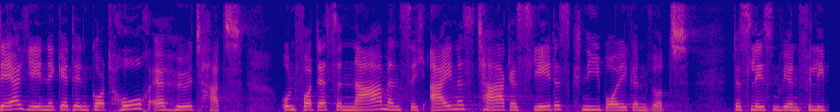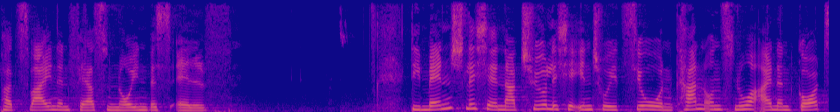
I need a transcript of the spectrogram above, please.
derjenige, den Gott hoch erhöht hat und vor dessen Namen sich eines Tages jedes Knie beugen wird. Das lesen wir in Philippa 2 in den Versen 9 bis 11. Die menschliche, natürliche Intuition kann uns nur einen Gott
